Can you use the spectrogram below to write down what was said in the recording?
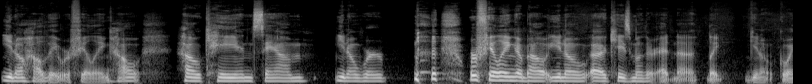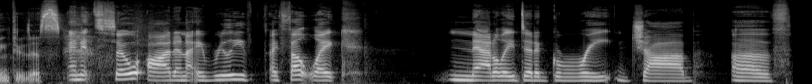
you know, how they were feeling, how how Kay and Sam, you know, were were feeling about, you know, uh, Kay's mother Edna, like, you know, going through this. And it's so odd, and I really I felt like Natalie did a great job of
